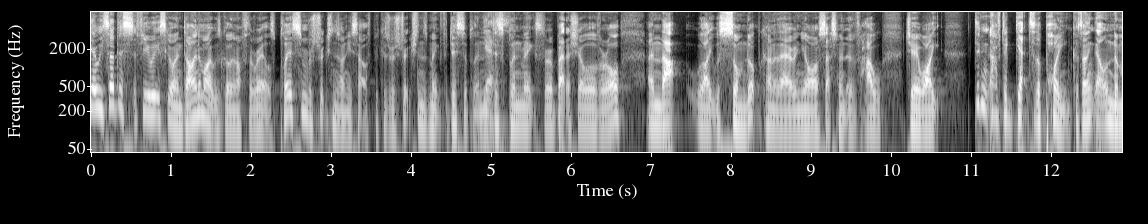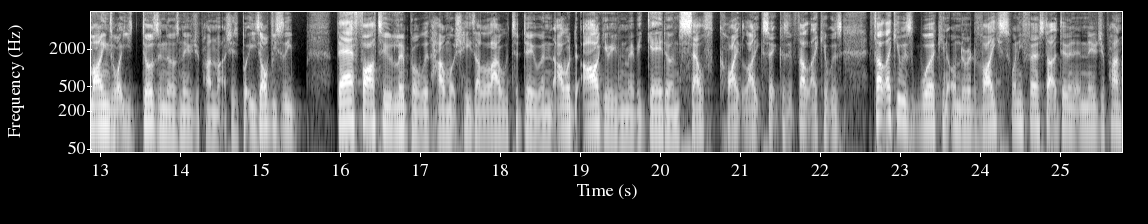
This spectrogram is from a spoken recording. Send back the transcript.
Yeah, we said this a few weeks ago when Dynamite was going off the rails. Place some restrictions on yourself because restrictions make for discipline. Yes. And discipline makes for a better show overall. And that like was summed up kind of there in your assessment of how Jay White didn't have to get to the point because I think that undermines what he does in those New Japan matches. But he's obviously they're far too liberal with how much he's allowed to do, and I would argue even maybe Gedo himself quite likes it because it felt like it was it felt like he was working under advice when he first started doing it in New Japan.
